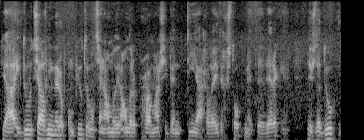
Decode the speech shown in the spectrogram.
Ja, ik doe het zelf niet meer op computer, want het zijn allemaal weer andere programma's. Ik ben tien jaar geleden gestopt met eh, werken. Dus dat doe ik.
